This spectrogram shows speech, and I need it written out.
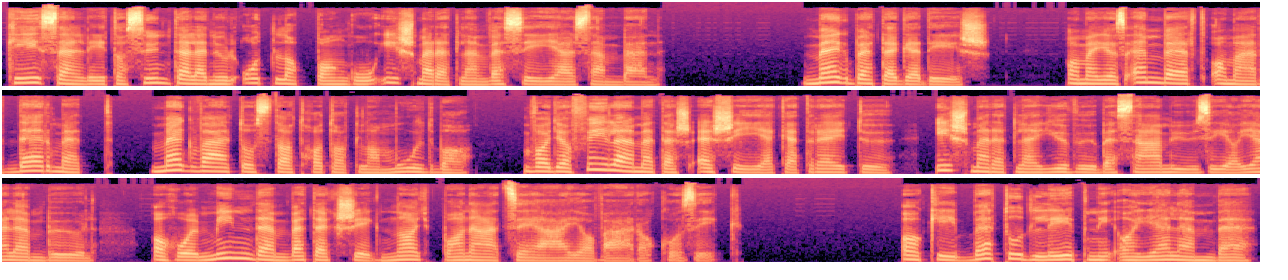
készenlét a szüntelenül ott lappangó ismeretlen veszéllyel szemben. Megbetegedés, amely az embert a már dermett, megváltoztathatatlan múltba, vagy a félelmetes esélyeket rejtő, ismeretlen jövőbe száműzi a jelenből, ahol minden betegség nagy panáceája várakozik. Aki be tud lépni a jelenbe,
